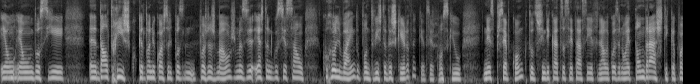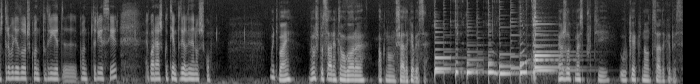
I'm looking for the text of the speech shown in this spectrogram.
é um, é um dossiê eh, de alto risco que António Costa lhe pôs, pôs, nas mãos, mas esta negociação correu-lhe bem do ponto de vista da esquerda, quer dizer, conseguiu, nem se percebe como, que todos os sindicatos aceitassem e afinal a coisa não é tão drástica para os trabalhadores quanto poderia, quanto poderia ser. Agora acho que o tempo dele ainda não chegou. Muito bem, vamos passar então agora ao que não nos sai da cabeça. Ângela, começo por ti. O que é que não te sai da cabeça?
